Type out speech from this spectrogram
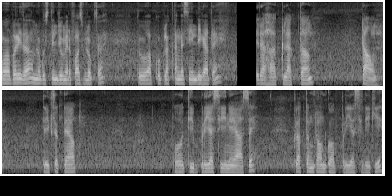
वहाँ पर ही था। हम लोग उस दिन जो मेरा फ़र्स्ट ब्लॉग था तो आपको क्लकतंग का सीन दिखाते हैं। ये रहा क्लकतंग टाउन देख सकते हैं आप। बहुत ही बढ़िया सीन है यहाँ से। क्लकतंग टाउन को आप बढ़िया से देखिए।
